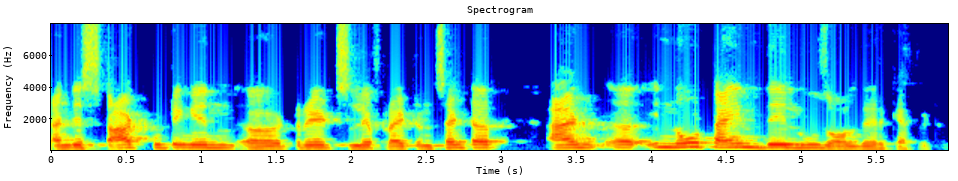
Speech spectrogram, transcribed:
and they start putting in uh, trades left right and center and uh, in no time they lose all their capital.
